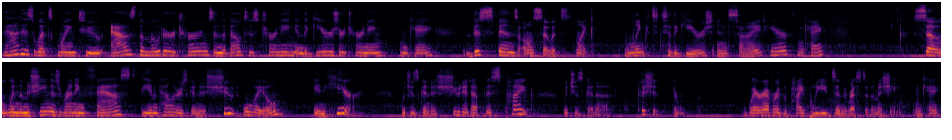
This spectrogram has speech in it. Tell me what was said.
that is what's going to, as the motor turns and the belt is turning and the gears are turning, okay, this spins also. It's like linked to the gears inside here, okay? So when the machine is running fast, the impeller is going to shoot oil in here, which is going to shoot it up this pipe, which is going to push it wherever the pipe leads in the rest of the machine, okay?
